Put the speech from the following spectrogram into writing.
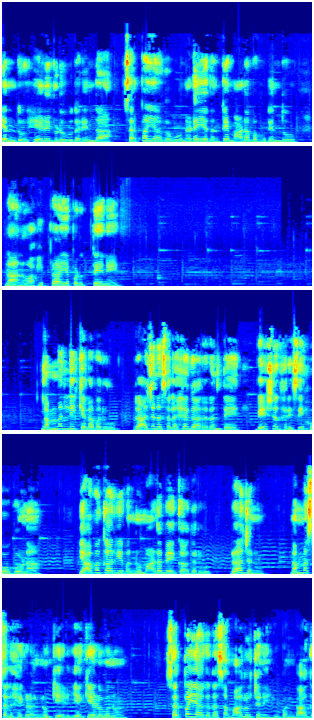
ಎಂದು ಹೇಳಿಬಿಡುವುದರಿಂದ ಸರ್ಪಯಾಗವು ನಡೆಯದಂತೆ ಮಾಡಬಹುದೆಂದು ನಾನು ಅಭಿಪ್ರಾಯಪಡುತ್ತೇನೆ. ನಮ್ಮಲ್ಲಿ ಕೆಲವರು ರಾಜನ ಸಲಹೆಗಾರರಂತೆ ವೇಷ ಧರಿಸಿ ಹೋಗೋಣ. ಯಾವ ಕಾರ್ಯವನ್ನು ಮಾಡಬೇಕಾದರೂ ರಾಜನು ನಮ್ಮ ಸಲಹೆಗಳನ್ನು ಕೇಳಿಯೇ ಕೇಳುವನು. ಸರ್ಪಯಾಗದ ಸಮಾಲೋಚನೆಯು ಬಂದಾಗ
